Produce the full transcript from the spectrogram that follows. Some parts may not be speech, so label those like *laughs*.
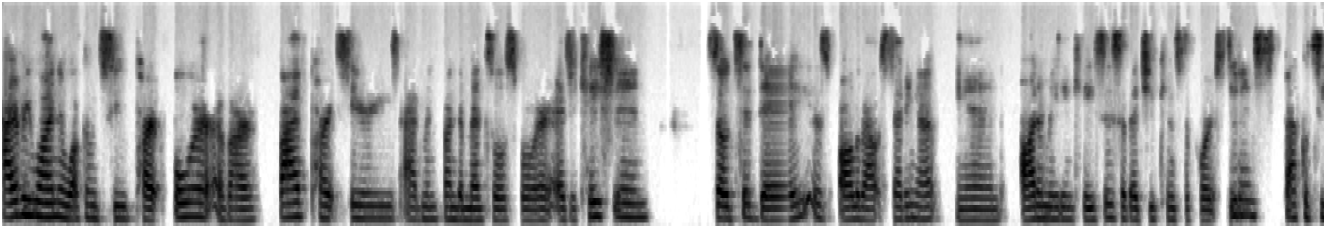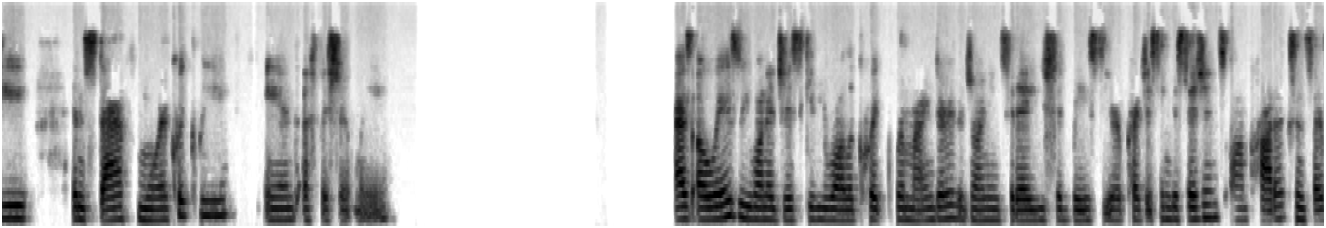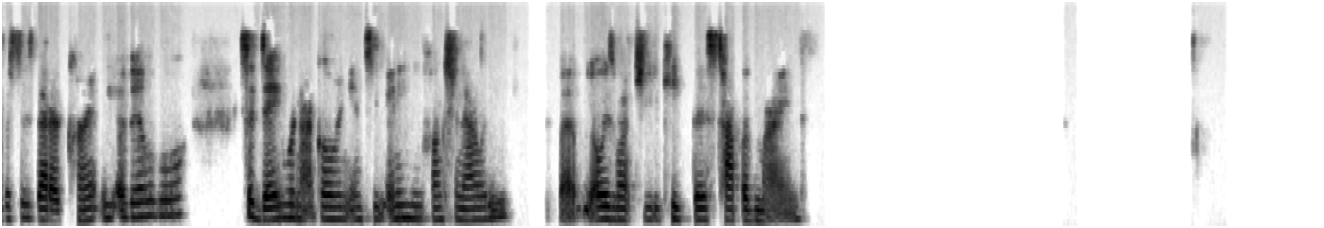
Hi, everyone, and welcome to part four of our five-part series, Admin Fundamentals for Education. So today is all about setting up and automating cases so that you can support students, faculty, and staff more quickly and efficiently. As always, we want to just give you all a quick reminder that joining today, you should base your purchasing decisions on products and services that are currently available Today, we're not going into any new functionality, but we always want you to keep this top of mind.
